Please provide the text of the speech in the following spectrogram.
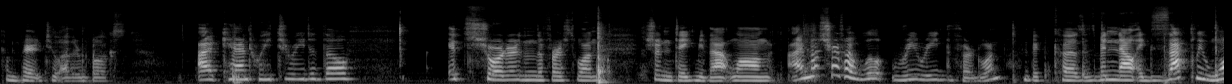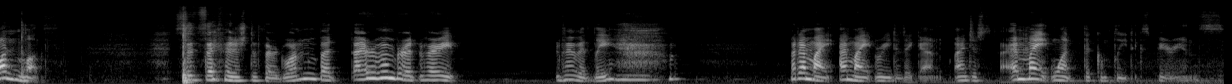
compared to other books. I can't wait to read it, though. It's shorter than the first one. Shouldn't take me that long. I'm not sure if I will reread the third one because it's been now exactly one month since I finished the third one, but I remember it very vividly. but I might, I might read it again. I just, I might want the complete experience.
